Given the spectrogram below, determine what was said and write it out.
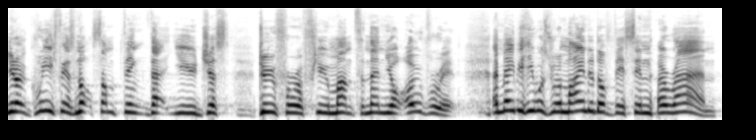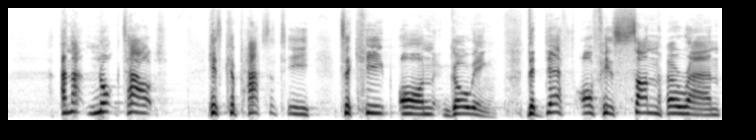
You know, grief is not something that you just do for a few months and then you're over it. And maybe he was reminded of this in Haran, and that knocked out his capacity to keep on going. The death of his son Haran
